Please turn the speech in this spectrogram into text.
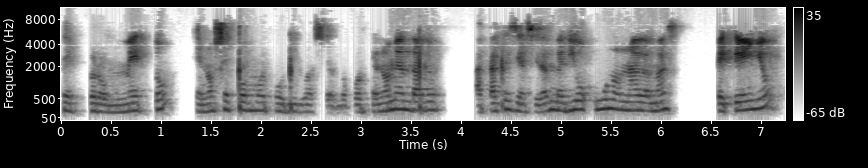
te prometo que no sé cómo he podido hacerlo, porque no me han dado ataques de ansiedad, me dio uno nada más pequeño,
